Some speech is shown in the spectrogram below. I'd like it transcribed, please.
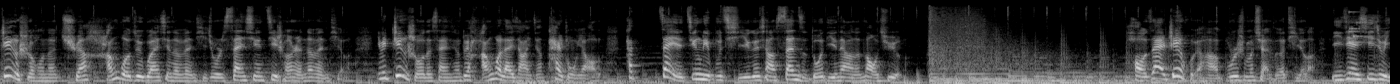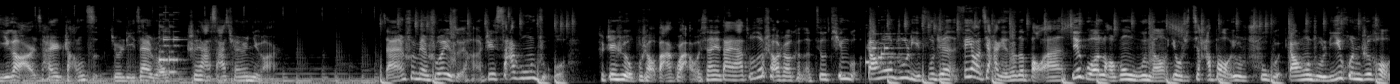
这个时候呢，全韩国最关心的问题就是三星继承人的问题了，因为这个时候的三星对韩国来讲已经太重要了，他再也经历不起一个像三子夺嫡那样的闹剧了。好在这回哈不是什么选择题了，李健熙就一个儿子，还是长子，就是李在镕，剩下仨全是女儿。咱顺便说一嘴哈，这仨公主。可真是有不少八卦，我相信大家多多少少可能都听过。长公主李富真非要嫁给她的保安，结果老公无能，又是家暴又是出轨。长公主离婚之后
